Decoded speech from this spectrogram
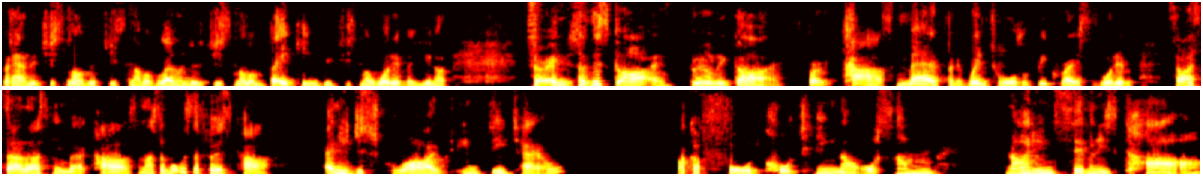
But how did she smell? Did she smell of lavender? Did she smell of baking? Did she smell whatever, you know? So, and so this guy, burly guy, spoke cars, mad and went to all the big races, whatever. So I started asking about cars and I said, what was the first car? And he described in detail like a Ford Cortina or some 1970s car.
